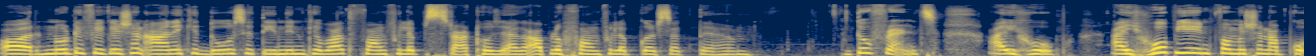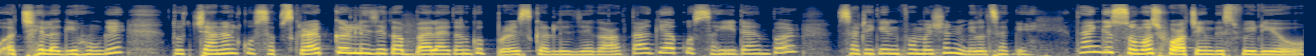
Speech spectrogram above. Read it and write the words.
और नोटिफिकेशन आने के दो से तीन दिन के बाद फॉर्म फिलअप स्टार्ट हो जाएगा। आप लोग फॉर्म फिलअप कर सकते हैं। तो friends I hope I hope ये इन्फॉर्मेशन आपको अच्छे लगे होंगे। तो चैनल को सब्सक्राइब कर लीजिएगा, बेल आइकन को प्रेस कर लीजिएगा, ताकि आपको सही टाइम पर सटीक इन्फॉर्मेशन मिल सके। Thank you so much watching this video.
